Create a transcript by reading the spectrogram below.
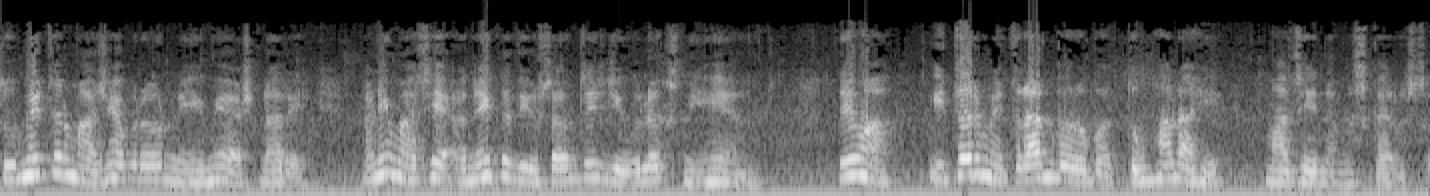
तुम्ही तर माझ्याबरोबर नेहमी असणारे आणि माझे अनेक दिवसांचे जीवलक स्नेह आहात. तेव्हा इतर मित्रांबरोबर तुम्हालाही माझे नमस्कार असो.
